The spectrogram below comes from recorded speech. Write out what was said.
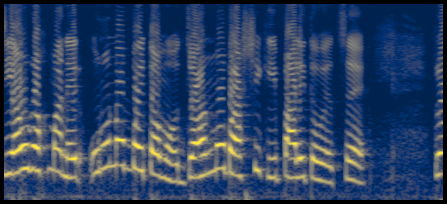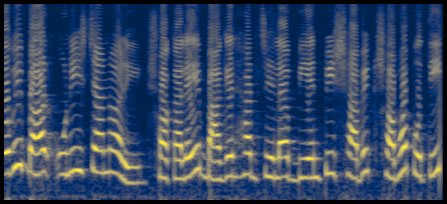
জিয়াউর রহমানের উননব্বইতম জন্মবার্ষিকী পালিত হয়েছে। রবিবার উনিশ জানুয়ারি সকালে বাগেরহাট জেলা বিএনপির সাবেক সভাপতি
